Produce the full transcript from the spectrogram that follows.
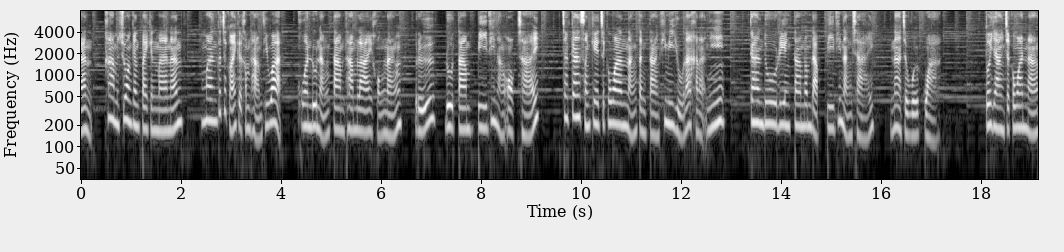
กัน ข้ามช่วงกันไปกันมานั้น มันก็จะก่อให้เกิดคำถามที่ว่า ควรดูหนังตามไทม์ไลน์ของหนัง หรือดูตามปีที่หนังออกฉาย จากการสังเกตจักรวาลหนังต่างๆ ที่มีอยู่ณขณะนี้ การดูเรียงตามลำดับปีที่หนังฉายน่าจะเวิร์กกว่า ตัวอย่างจักรวาลหนัง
